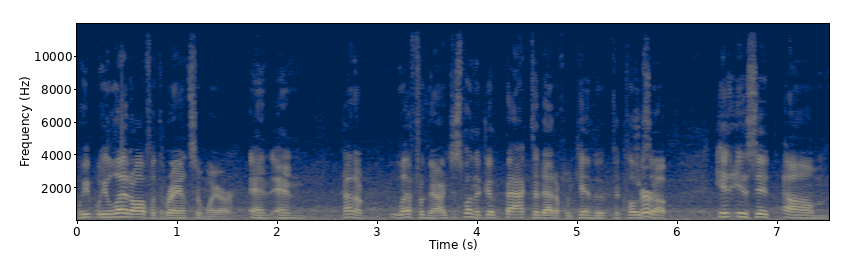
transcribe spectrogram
We, we led off with ransomware and, and kind of left from there. I just want to get back to that if we can to, to close sure. up. Is, is it, um,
